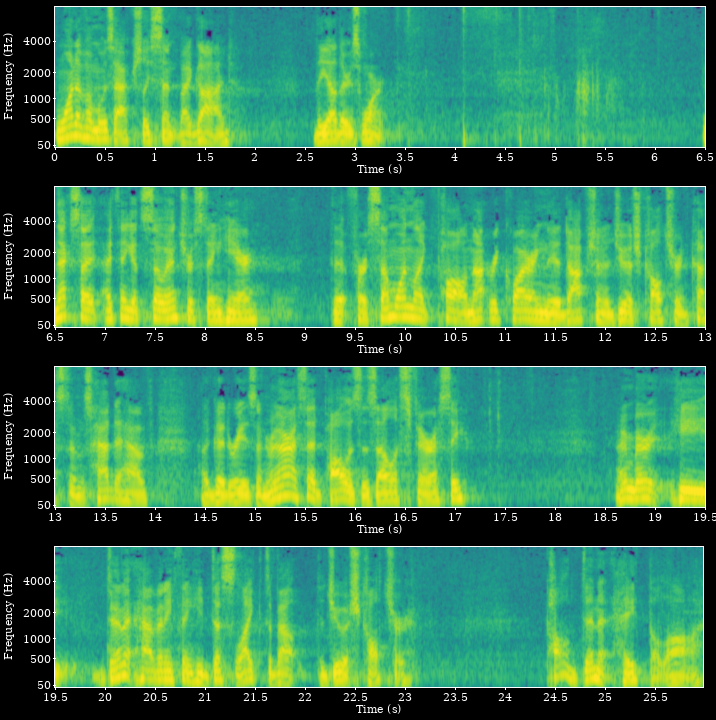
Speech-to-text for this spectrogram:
One of them was actually sent by God, the others weren't. Next, I, I think it's so interesting here that for someone like Paul, not requiring the adoption of Jewish culture and customs had to have a good reason. Remember, I said Paul was a zealous Pharisee? Remember, he didn't have anything he disliked about the Jewish culture. Paul didn't hate the law.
